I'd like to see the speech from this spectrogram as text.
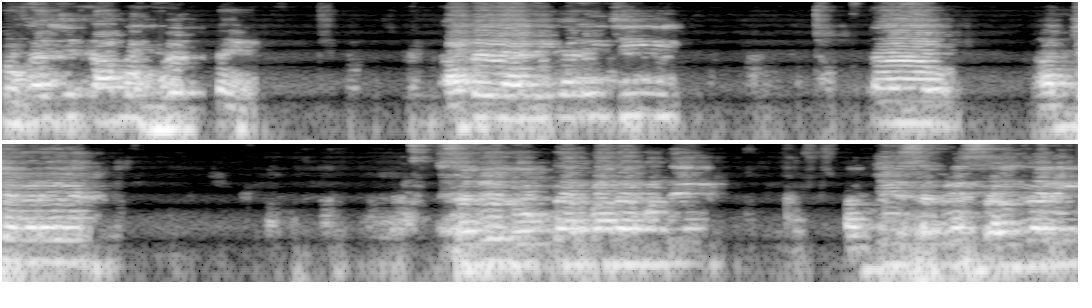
लोकांची कामं होत नाही. आता या ठिकाणी जी आमच्याकडे सगळे लोक दरबारामध्ये आमचे सगळे सहकारी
